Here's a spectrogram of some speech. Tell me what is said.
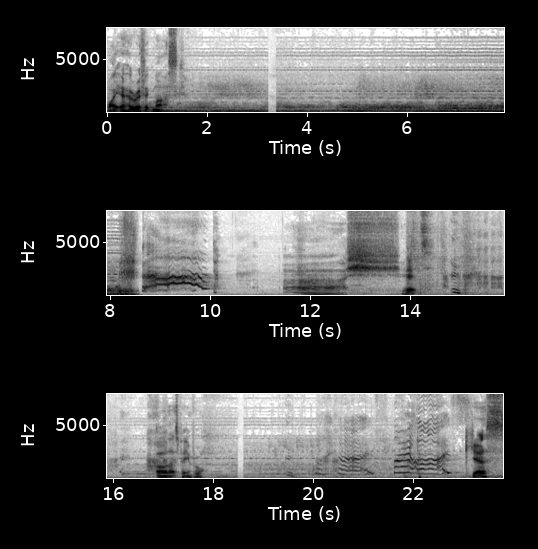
quite a horrific mask. Ah, shit. Oh, that's painful. Guess.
